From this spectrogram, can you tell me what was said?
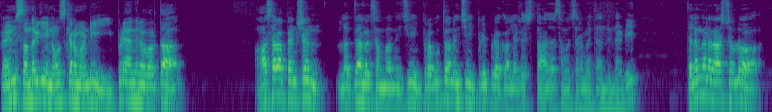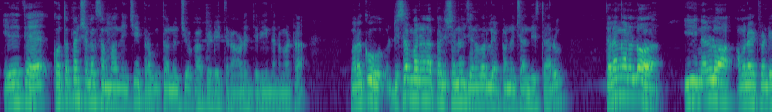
ఫ్రెండ్స్ అందరికీ నమస్కారం అండి. ఇప్పుడే అందిన వార్త ఆసరా పెన్షన్ లబ్ధాలకు సంబంధించి ప్రభుత్వం నుంచి ఇప్పుడిప్పుడే ఒక లేటెస్ట్ తాజా సమాచారం అయితే అందిందండి. తెలంగాణ రాష్ట్రంలో ఏదైతే కొత్త పెన్షన్లకు సంబంధించి ప్రభుత్వం నుంచి ఒక అప్డేట్ అయితే రావడం జరిగిందనమాట మనకు డిసెంబర్ నెల పెన్షన్ జనవరిలో ఎప్పటి నుంచి అందిస్తారు? తెలంగాణలో ఈ నెలలో అమలైనటువంటి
